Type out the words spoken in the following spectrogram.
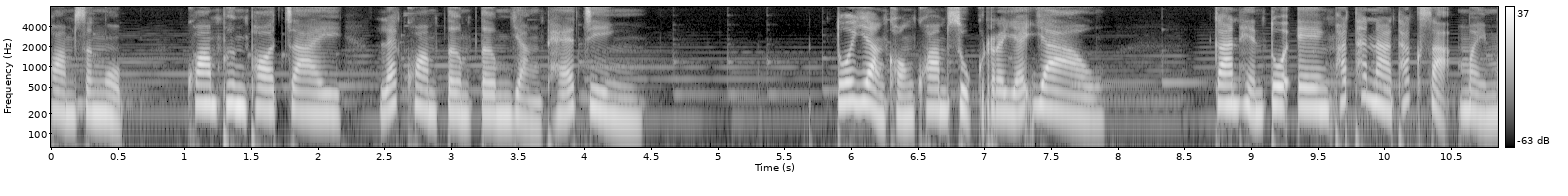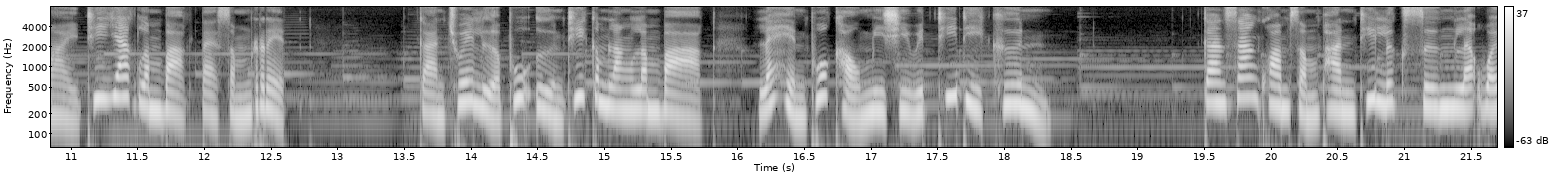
ความสงบ ความพึงพอใจ และความเติมเต็มอย่างแท้จริง ตัวอย่างของความสุขระยะยาว การเห็นตัวเองพัฒนาทักษะใหม่ๆ ที่ยากลำบากแต่สำเร็จ การช่วยเหลือผู้อื่นที่กำลังลำบาก และเห็นพวกเขามีชีวิตที่ดีขึ้น การสร้างความสัมพันธ์ที่ลึกซึ้งและไว้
